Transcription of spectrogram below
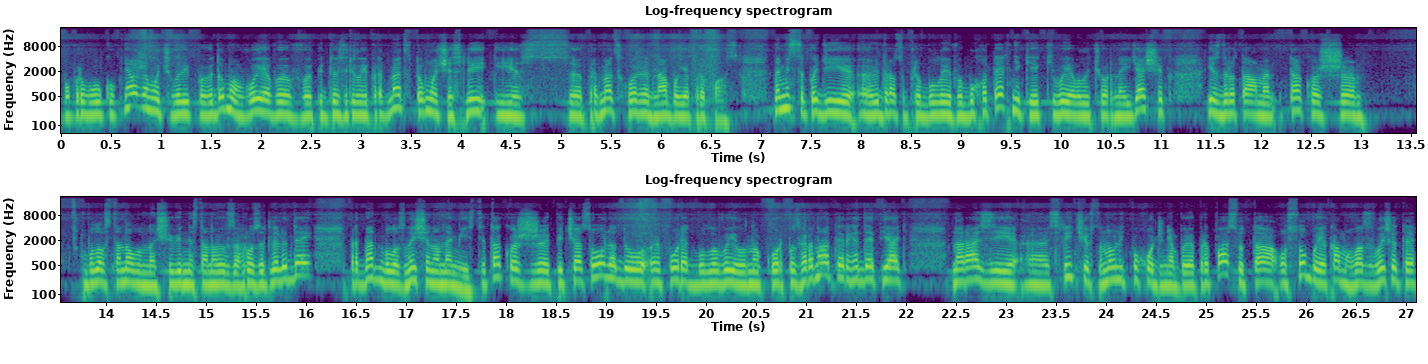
По провулку княжому чоловік повідомив, виявив підозрілий предмет, в тому числі і предмет схожий на боєприпас. На місце події е, відразу прибули вибухотехніки, які виявили чорний ящик із дротами. Також е, було встановлено, що він не становив загрози для людей. Предмет було знищено на місці. Також е, під час огляду поряд було виявлено корпус гранати РГД-5. Наразі слідчі встановлюють походження боєприпасу та особу, яка могла залишити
